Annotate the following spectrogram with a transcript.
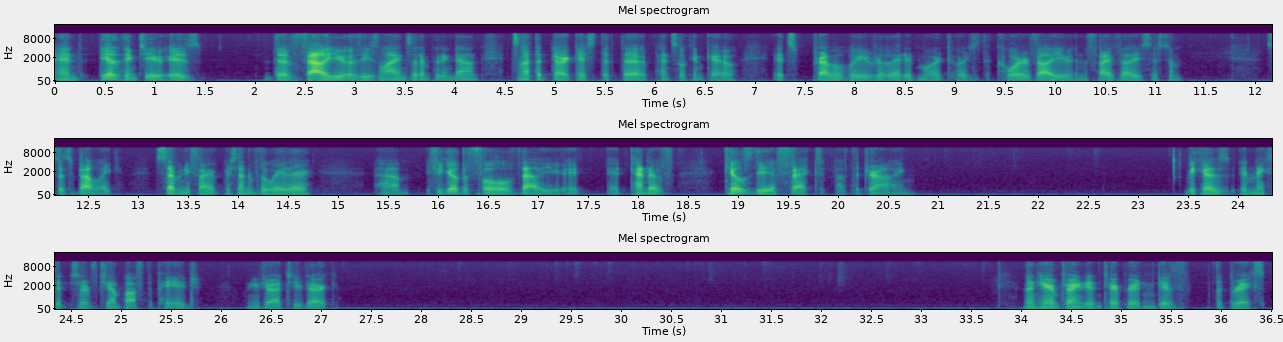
And the other thing too is the value of these lines that I'm putting down, it's not the darkest that the pencil can go. It's probably related more towards the core value in the five value system. So it's about like 75% of the way there. Um, if you go the full value, it, it kind of kills the effect of the drawing because it makes it sort of jump off the page when you draw it too dark. And then here I'm trying to interpret and give the bricks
